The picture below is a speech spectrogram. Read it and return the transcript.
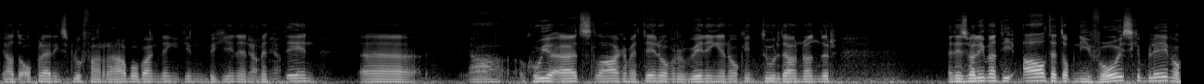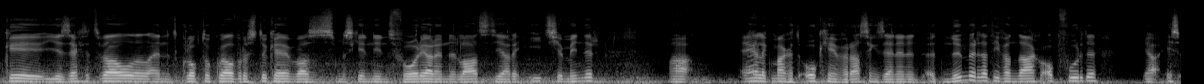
ja, de opleidingsploeg van Rabobank, denk ik in het begin. En ja, meteen ja. Uh, ja, goede uitslagen, meteen overwinningen, ook in Tour Down Under. Het is wel iemand die altijd op niveau is gebleven. Oké, okay, je zegt het wel en het klopt ook wel voor een stuk. Hij was misschien in het voorjaar en de laatste jaren ietsje minder. Maar eigenlijk mag het ook geen verrassing zijn. En het, nummer dat hij vandaag opvoerde, ja, is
